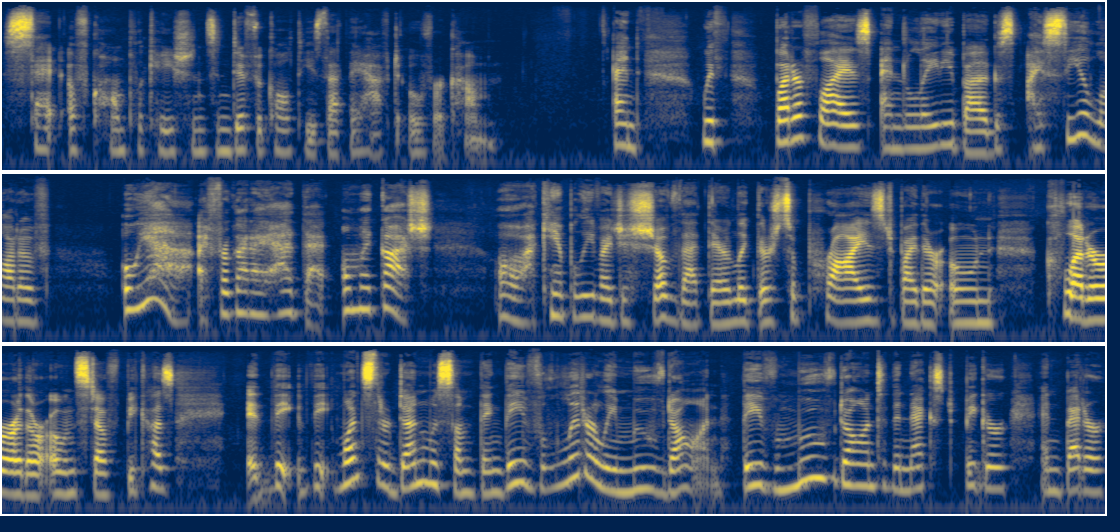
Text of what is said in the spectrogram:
set of complications and difficulties that they have to overcome. And with butterflies and ladybugs, I see a lot of, oh yeah, I forgot I had that. Oh my gosh. Oh, I can't believe I just shoved that there. Like they're surprised by their own clutter or their own stuff because they, once they're done with something, they've literally moved on. They've moved on to the next bigger and better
